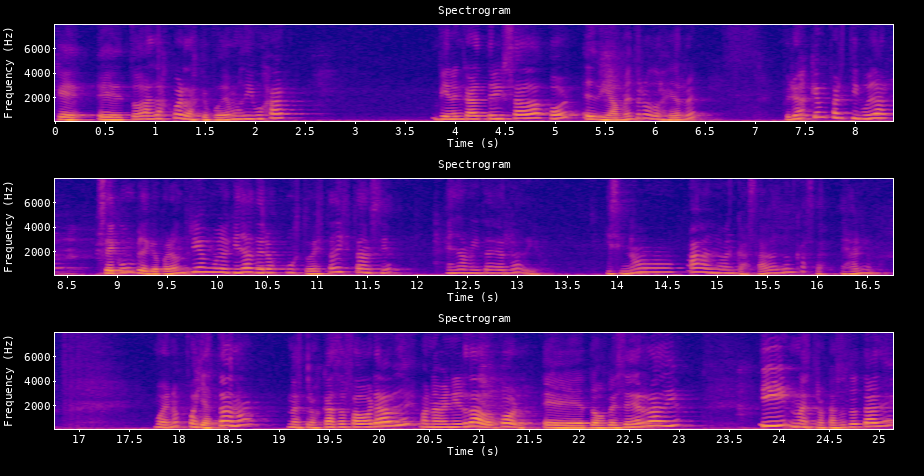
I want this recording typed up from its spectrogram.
que eh, todas las cuerdas que podemos dibujar vienen caracterizadas por el diámetro 2R. Pero es que en particular se cumple que para un triángulo equilátero justo esta distancia es la mitad de radio. Y si no, háganlo en casa, háganlo en casa, les animo. Bueno, pues ya está, ¿no? Nuestros casos favorables van a venir dados por eh, dos veces el radio y nuestros casos totales,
